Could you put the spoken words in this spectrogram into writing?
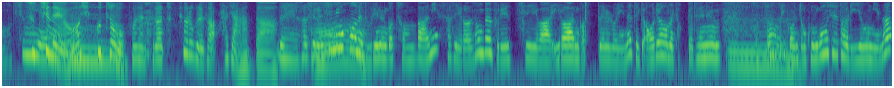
어, 수치네요. 음. 19.5%가 투표를 그래서 하지 않았다. 네, 사실은 어. 시민권을 누리는 것 전반이 사실 이런 성별 불일치와 이러한 것들로 인해 되게 어려움을 겪게 되는 음. 거죠. 이건 좀 공공시설 이용이나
